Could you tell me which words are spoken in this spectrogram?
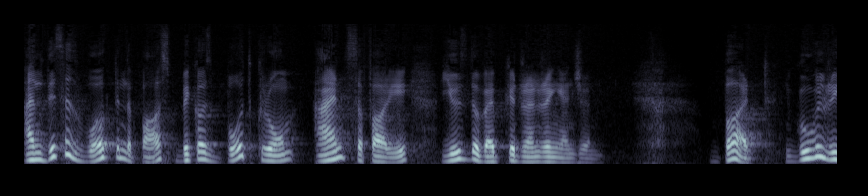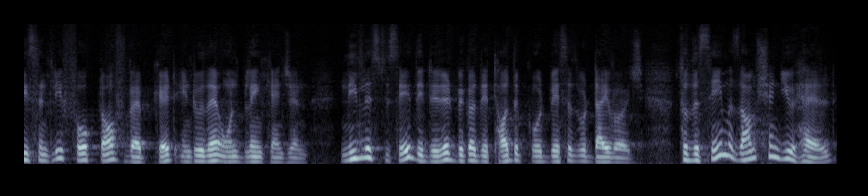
And this has worked in the past because both Chrome and Safari use the WebKit rendering engine. But Google recently forked off WebKit into their own Blink engine. Needless to say, they did it because they thought the code bases would diverge. So the same assumption you held,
